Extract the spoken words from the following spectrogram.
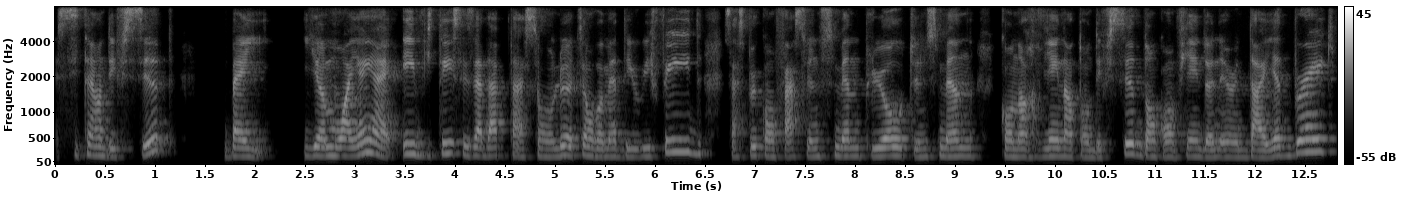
si tu es en déficit, ben, il y a moyen à éviter ces adaptations-là. Tu sais, on va mettre des refeeds, ça se peut qu'on fasse une semaine plus haute, une semaine qu'on en revient dans ton déficit, donc on vient donner un diet break,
